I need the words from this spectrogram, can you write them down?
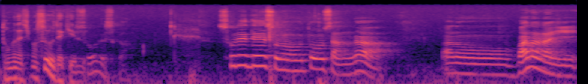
友達もすぐできる。そうですか。それでそのお父さんがあのバナナに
